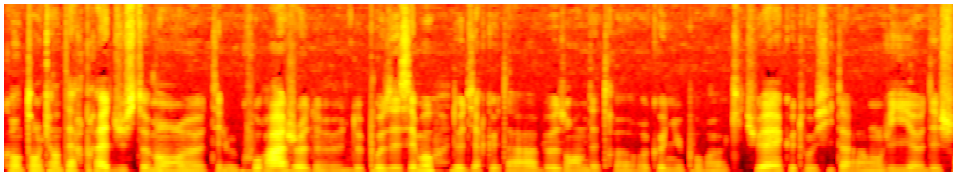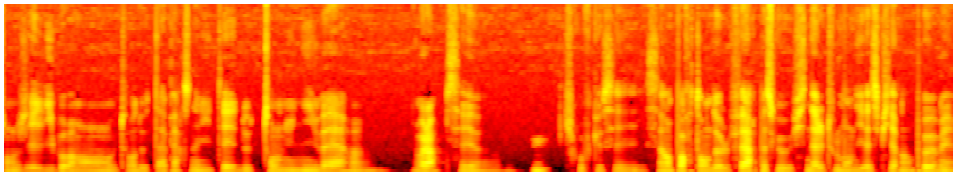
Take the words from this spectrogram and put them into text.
qu'en tant qu'interprète, justement, tu aies le courage de, de poser ces mots, de dire que tu as besoin d'être reconnu pour euh, qui tu es, que toi aussi tu as envie euh, d'échanger librement autour de ta personnalité, de ton univers. euh, voilà, c'est, euh, Mm. je trouve que c'est c'est important de le faire parce qu'au final, tout le monde y aspire un peu, mais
